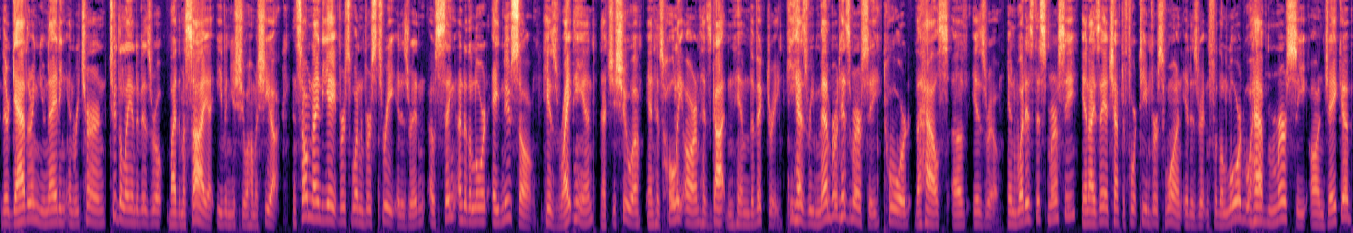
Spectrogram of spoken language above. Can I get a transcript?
their gathering, uniting, and return to the land of Israel by the Messiah, even Yeshua HaMashiach. In Psalm 98, verse 1 and verse 3, it is written, O sing unto the Lord a new song. His right hand, that's Yeshua, and his holy arm has gotten him the victory. He has remembered his mercy toward the house of Israel. And what is this mercy? In Isaiah chapter 14, verse 1, it is written, For the Lord will have mercy on Jacob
